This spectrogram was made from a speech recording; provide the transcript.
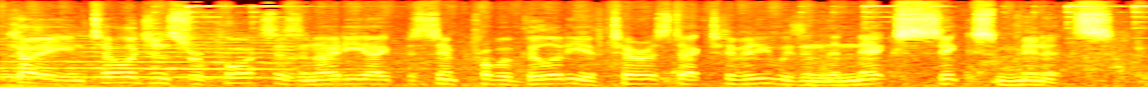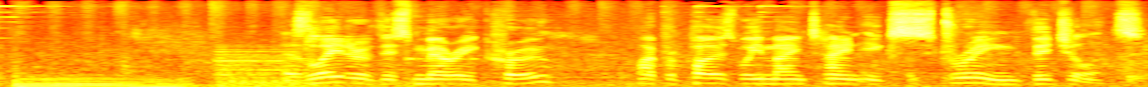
Okay, intelligence reports there's an 88% probability of terrorist activity within the next six minutes. As leader of this merry crew, I propose we maintain extreme vigilance.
